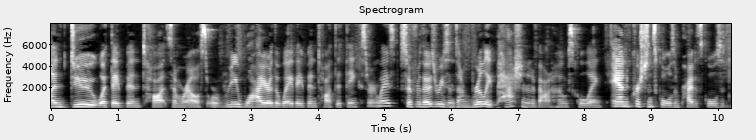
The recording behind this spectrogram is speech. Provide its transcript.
undo what they've been taught somewhere else or rewire the way they've been taught to think certain ways. So, for those reasons, I'm really passionate about homeschooling and Christian schools and private schools and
